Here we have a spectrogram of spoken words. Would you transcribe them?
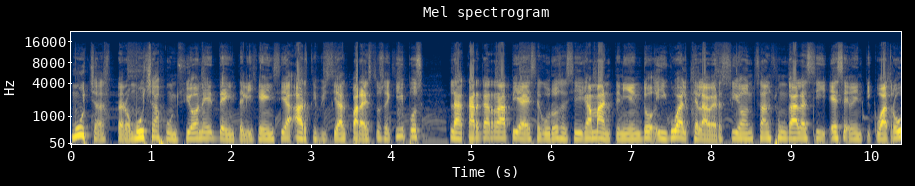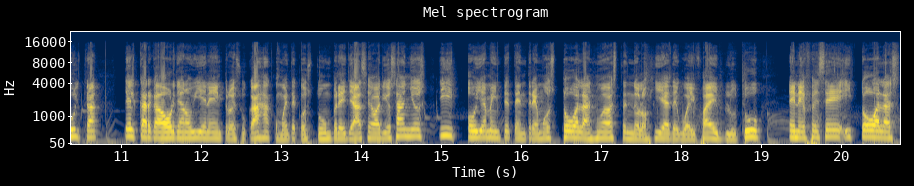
muchas, pero muchas funciones de inteligencia artificial para estos equipos la carga rápida de seguro se siga manteniendo igual que la versión Samsung Galaxy S24 Ultra. El cargador ya no viene dentro de su caja como es de costumbre ya hace varios años y obviamente tendremos todas las nuevas tecnologías de Wi-Fi, Bluetooth, NFC y todas las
